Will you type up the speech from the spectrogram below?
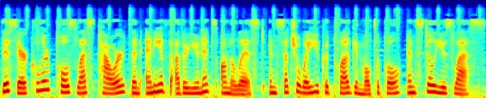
This air cooler pulls less power than any of the other units on the list in such a way you could plug in multiple and still use less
